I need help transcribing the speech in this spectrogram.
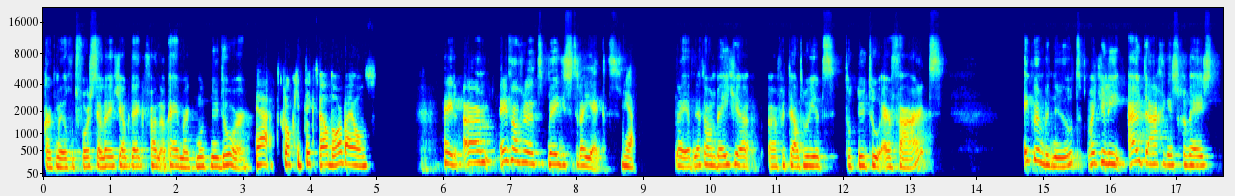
Kan ik me heel goed voorstellen dat je ook denkt van... oké, okay, maar ik moet nu door. Ja, het klokje tikt wel door bij ons. Hey, um, even over het medisch traject. Ja. Nou, je hebt net al een beetje uh, verteld hoe je het tot nu toe ervaart. Ik ben benieuwd wat jullie uitdaging is geweest.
